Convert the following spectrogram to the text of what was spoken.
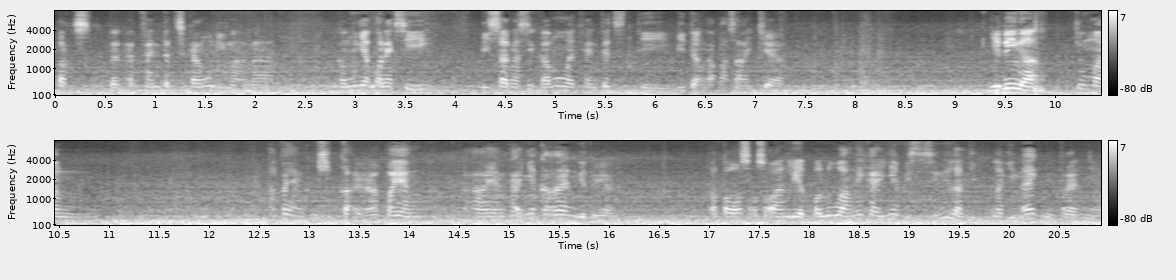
perks dan advantage kamu di mana. Kamu punya koneksi bisa ngasih kamu advantage di bidang apa saja jadi nggak cuman apa yang kamu suka ya apa yang uh, yang kayaknya keren gitu ya. Atau sok-sokan lihat peluang nih kayaknya bisnis ini lagi lagi naik nih trennya.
